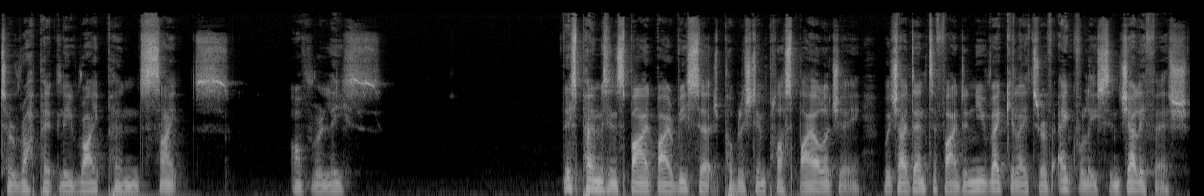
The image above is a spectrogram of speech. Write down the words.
to rapidly ripened sites of release. This poem is inspired by research published in PLOS Biology, which identified a new regulator of egg release in jellyfish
